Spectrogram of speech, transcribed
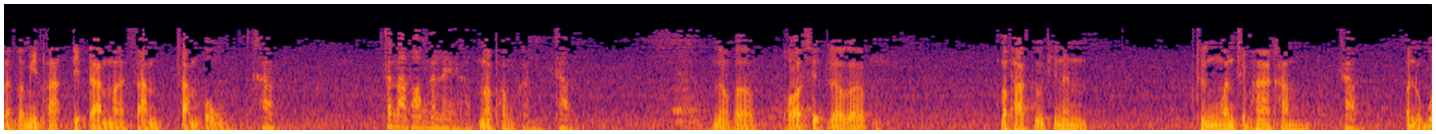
แล้วก็มีพระติดตามมาสามสามองค์ ครับท่านมาพร้อมกันเลยครับ มาพร้อมกัน ครับ แล้วก็พอเสร็จแล้วก็มาพักอยู่ที่นั่น ถึงวันสิบห้าค่ครับำวันอุโบ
